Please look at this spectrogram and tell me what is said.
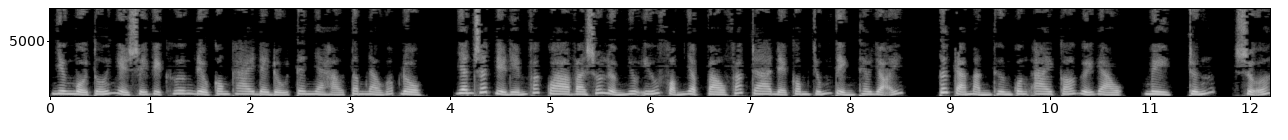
nhưng mỗi tối nghệ sĩ Việt Hương đều công khai đầy đủ tên nhà hảo tâm nào góp đồ. Danh sách địa điểm phát quà và số lượng nhu yếu phẩm nhập vào phát ra để công chúng tiện theo dõi. Tất cả mạnh thường quân ai có gửi gạo, mì, trứng, sữa,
